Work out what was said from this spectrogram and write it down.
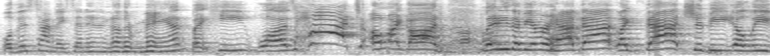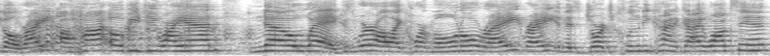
Well, this time they sent in another man, but he was hot. Oh my God. Ladies, have you ever had that? Like, that should be illegal, right? A hot OBGYN? No way. Because we're all like hormonal, right? Right? And this George Clooney kind of guy walks in.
